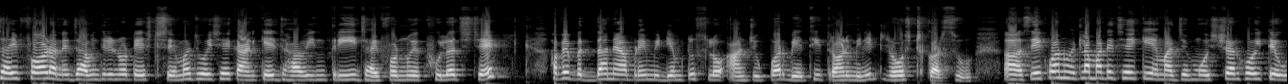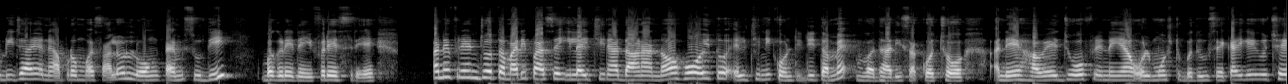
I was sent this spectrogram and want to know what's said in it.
જાયફળ અને જાવિત્રીનો ટેસ્ટ સેમ જ હોય છે. કારણ કે જાવિત્રી જાયફળનું એક ફૂલ જ છે. હવે બધાને આપણે મીડિયમ ટુ સ્લો આંચ ઉપર બેથી ત્રણ મિનિટ રોસ્ટ કરશું. શેકવાનું એટલા માટે છે કે એમાં જે મોઇશ્ચર હોય તે ઉડી જાય અને આપણો મસાલો લોંગ ટાઈમ સુધી બગડે નહીં, ફ્રેશ રહે. અને ફ્રેન્ડ જો તમારી પાસે ઇલાયચીના દાણા ન હોય, તો એલચીની ક્વોન્ટિટી તમે વધારી શકો છો. અને હવે જો ફ્રેન્ડ અહીંયા ઓલમોસ્ટ બધું શેકાઈ ગયું છે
